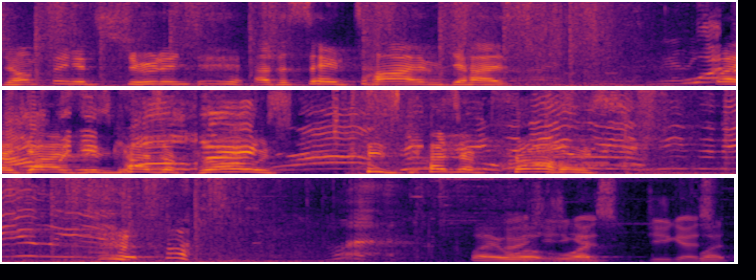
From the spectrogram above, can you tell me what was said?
jumping and shooting at the same time, guys. Really? What? Wait, How guys, these guys are pros. bullets? These dude, guys are pros. alien. He's an alien. what? Wait, what? GG What? guys. What?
